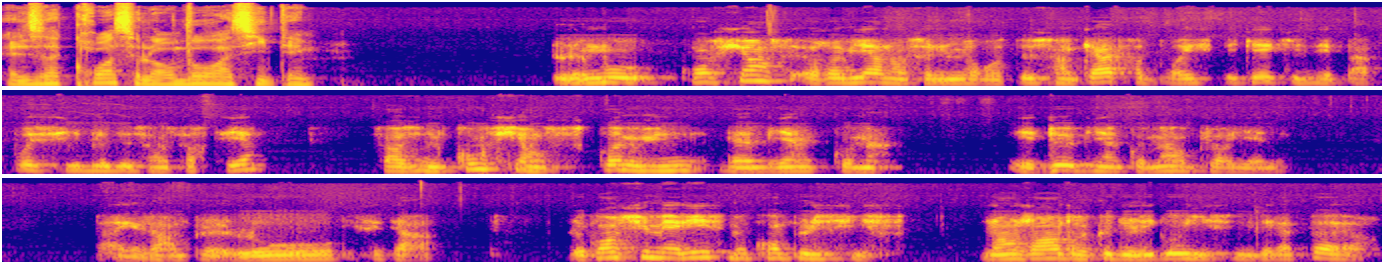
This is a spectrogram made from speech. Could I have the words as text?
elles accroissent leur voracité. Le mot conscience revient dans ce numéro 204 pour expliquer qu'il n'est pas possible de s'en sortir sans une conscience commune d'un bien commun, et deux biens communs au pluriel. Par exemple, l'eau, etc. Le consumérisme compulsif n'engendre que de l'égoïsme de la peur,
